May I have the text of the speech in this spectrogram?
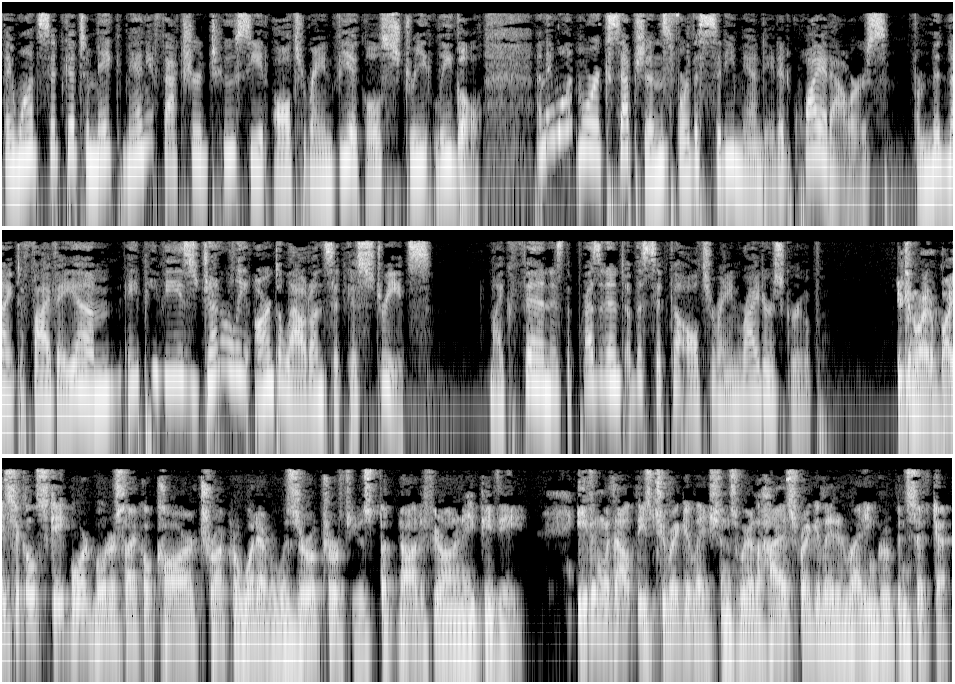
they want Sitka to make manufactured two-seat all-terrain vehicles street legal. And they want more exceptions for the city mandated quiet hours. From midnight to 5 a.m., APVs generally aren't allowed on Sitka's streets. Mike Finn is the president of the Sitka All Terrain Riders Group. You can ride a bicycle, skateboard, motorcycle, car, truck, or whatever with zero curfews, but not if you're on an APV. Even without these two regulations, we are the highest regulated riding group in Sitka.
